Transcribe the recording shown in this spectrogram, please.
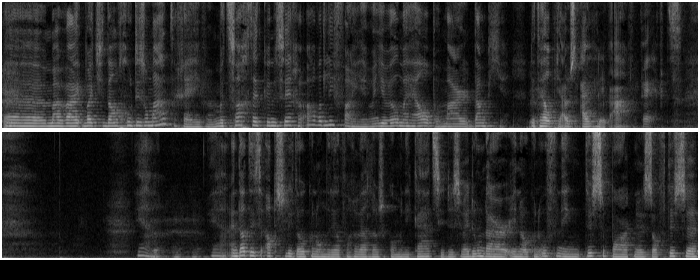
Eh, maar waar, wat je dan goed is om aan te geven. Met zachtheid kunnen zeggen, oh wat lief van je, want je wil me helpen, maar dank je. Dat Ja. helpt juist eigenlijk averechts. Ja. Ja, ja, ja. En dat is absoluut ook een onderdeel van geweldloze communicatie. Dus wij doen daarin ook een oefening tussen partners of tussen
